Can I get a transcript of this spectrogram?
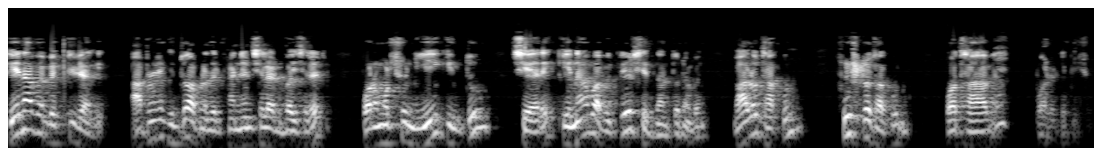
কেনা বা বিক্রির আগে আপনারা কিন্তু আপনাদের ফাইন্যান্সিয়াল অ্যাডভাইসারের পরামর্শ নিয়েই কিন্তু শেয়ারে কেনা বা বিক্রির সিদ্ধান্ত নেবেন। ভালো থাকুন, সুস্থ থাকুন। কথা হবে পরের এপিসোড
